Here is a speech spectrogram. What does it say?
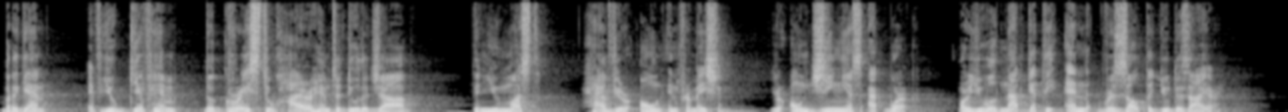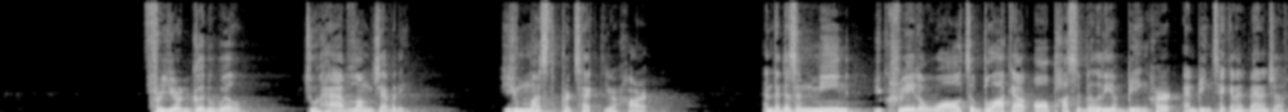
But again, if you give him the grace to hire him to do the job, then you must have your own information, your own genius at work or you will not get the end result that you desire. For your goodwill to have longevity, you must protect your heart. And that doesn't mean you create a wall to block out all possibility of being hurt and being taken advantage of,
